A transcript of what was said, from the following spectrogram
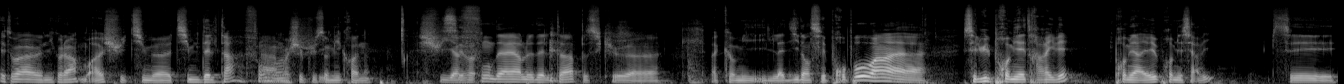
Et toi, euh, Nicolas? Moi, je suis team, euh, team Delta à fond. Ah, hein. Moi, je suis plus Omicron. Je suis à vrai. fond derrière le Delta parce que, euh, bah, comme il l'a dit dans ses propos, hein, euh, c'est lui le premier à être arrivé. Premier arrivé, premier servi. C'est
